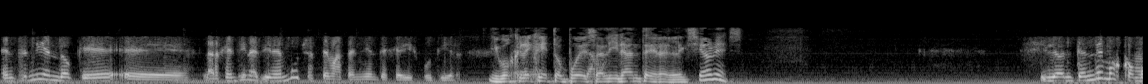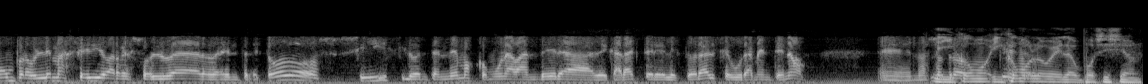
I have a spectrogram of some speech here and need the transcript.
entendiendo que eh, la Argentina tiene muchos temas pendientes que discutir. ¿Y vos crees que esto puede salir antes de las elecciones? Si lo entendemos como un problema serio a resolver entre todos, sí. Si lo entendemos como una bandera de carácter electoral, seguramente no. Eh, ¿Y cómo, y cómo lo ve la oposición?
